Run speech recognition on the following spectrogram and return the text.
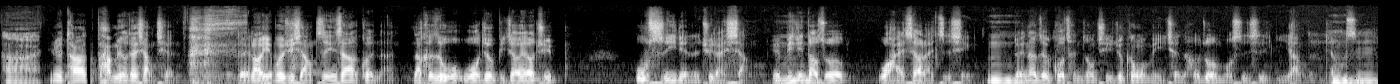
啊，因为他他没有在想钱，对，然后也不会去想执行上的困难。那可是我我就比较要去务实一点的去来想，因为毕竟到时候。我还是要来执行，嗯，对，那这个过程中其实就跟我们以前的合作的模式是一样的，这样子，嗯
